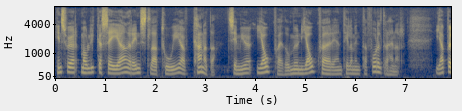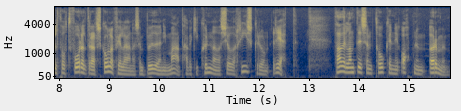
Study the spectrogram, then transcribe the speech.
Hins vegar má líka segja að reynsla Túi af Kanada sé mjög jákvæð og mun jákvæðari en til að mynda foreldra hennar. Jafnvel þótt foreldrar skólafélagana sem buðu henni mat hafi ekki kunnað að sjóða hrísgrjón rétt. Það er landið sem tók henni opnum örmum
